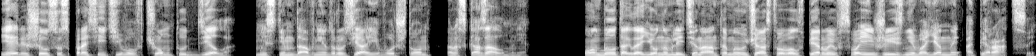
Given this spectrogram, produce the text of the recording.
я решился спросить его, в чем тут дело. Мы с ним давние друзья, и вот что он рассказал мне. Он был тогда юным лейтенантом и участвовал в первой в своей жизни военной операции.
